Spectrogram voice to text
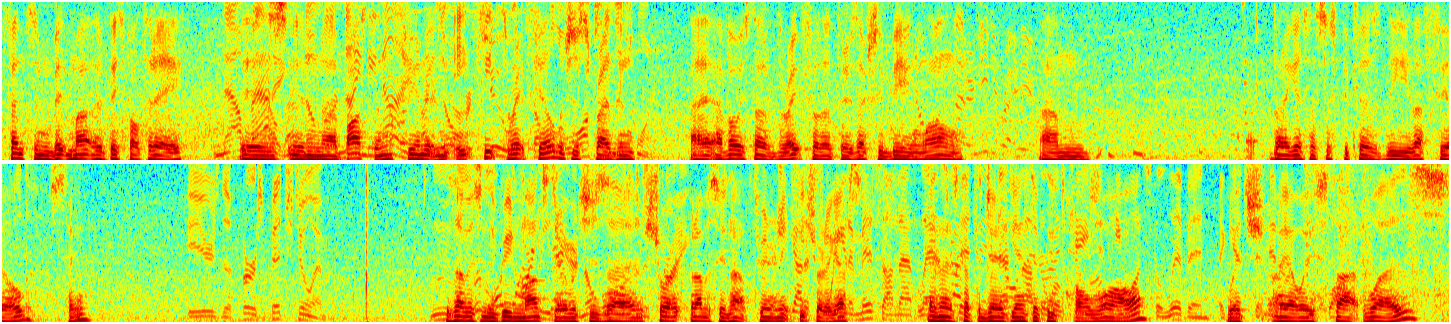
Fence in ba- mo- uh, baseball today is in uh, Boston, 308 feet to with right field, which is walks this surprising. I, I've always thought of the right field that there's actually being long. Um, but I guess that's just because the left field. Second. Here's the first pitch to him. There's obviously the Green Monster, which is uh, short, but obviously not 308 feet short, I guess. miss on that And then it's got the pitch. That's not the gigantically tall wall, wants to live in against Which I always thought was.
